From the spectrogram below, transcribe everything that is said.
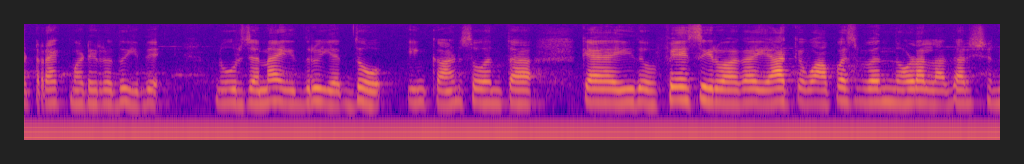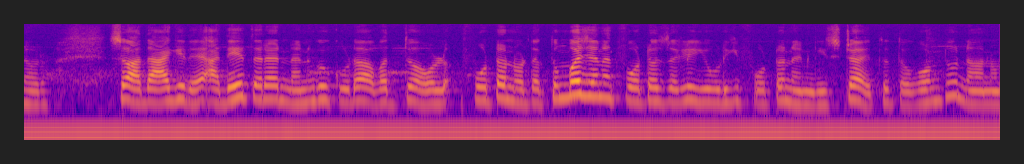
ಅಟ್ರ್ಯಾಕ್ಟ್ ಮಾಡಿರೋದು ಇದೆ. ನೂರು ಜನ ಇದ್ದರೂ ಎದ್ದು ಹಿಂಗೆ ಕಾಣಿಸುವಂಥ ಕ್ಯಾ ಇದು ಫೇಸ್ ಇರುವಾಗ ಯಾಕೆ ವಾಪಸ್ ಬಂದು ನೋಡಲ್ಲ ದರ್ಶನ್ ಅವರು. ಸೊ ಅದಾಗಿದೆ. ಅದೇ ಥರ ನನಗೂ ಕೂಡ ಅವತ್ತು ಅವಳು ಫೋಟೋ ನೋಡಿದಾಗ ತುಂಬ ಜನದ ಫೋಟೋಸಲ್ಲಿ ಈ ಹುಡುಗಿ ಫೋಟೋ ನನಗೆ ಇಷ್ಟ ಆಯಿತು. ತೊಗೊಂಡು ನಾನು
